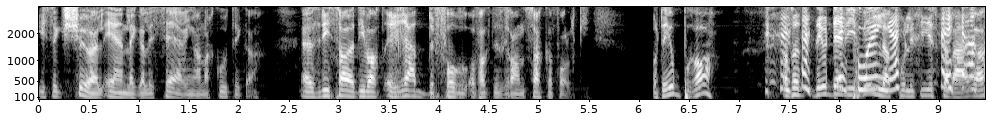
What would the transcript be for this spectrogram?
i seg sjøl er en legalisering av narkotika. Eh, så De sa at de ble redd for å faktisk ransake folk. Og det er jo bra. Altså, det er jo det Det er vi vil at politiet skal være.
